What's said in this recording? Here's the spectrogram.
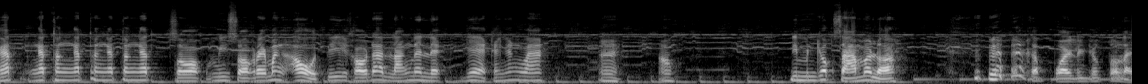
งัด งัดทั้งงัดทั้งงัดทั้งงัดศอกมีศอกอะไรมั่งเอาตีเขาด้านหลังนั่นแหละ แยกกันยังวะอะเอานี่มันยกสามแล้วเหรอครับปล่อยเลยยกเท่าไหร่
